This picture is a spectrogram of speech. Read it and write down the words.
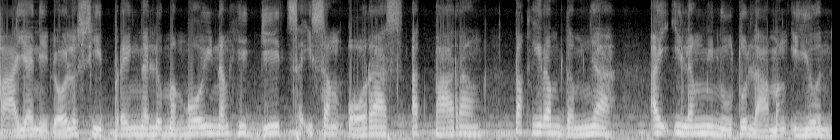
kaya ni Lolo Sipreng na lumangoy ng higit sa isang oras at parang pakiramdam niya ay ilang minuto lamang iyon.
